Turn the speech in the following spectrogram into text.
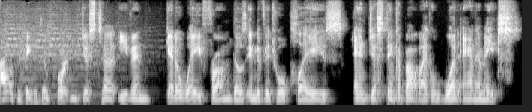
I also think it's important just to even get away from those individual plays and just think about like what animates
